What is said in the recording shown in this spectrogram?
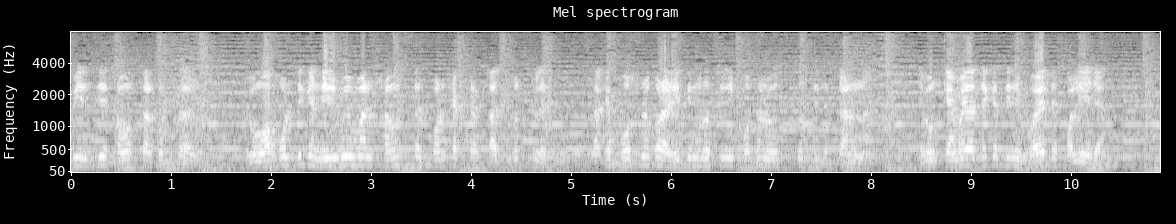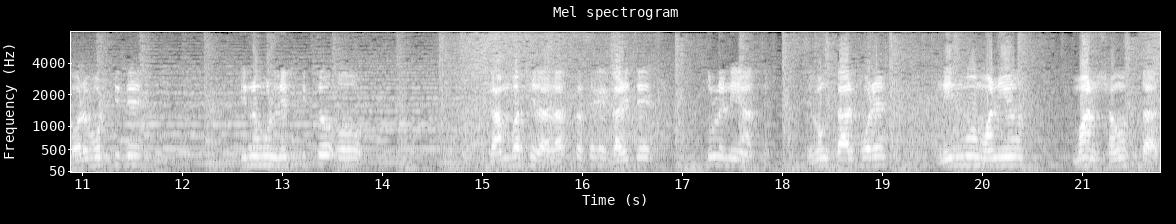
পিচ দিয়ে সংস্কার করতে হবে এবং অপরদিকে নির্মীয়মান সংস্থার কন্ট্রাক্টর কাজ করছিলেন, তাকে প্রশ্ন করা রীতিমতো তিনি প্রথমে উত্তর দিতে চান না এবং ক্যামেরা থেকে তিনি ভয়েতে পালিয়ে যান। পরবর্তীতে তৃণমূল নেতৃত্ব ও গ্রামবাসীরা রাস্তা থেকে গাড়িতে তুলে নিয়ে আসে এবং তারপরে নিম্নমানীয় মান সংস্থার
